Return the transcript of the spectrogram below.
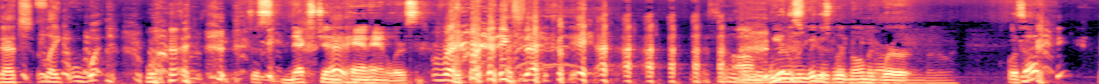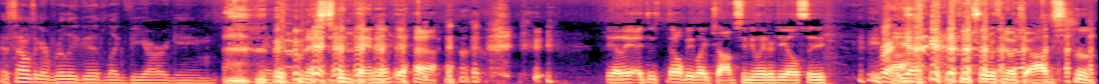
that's like what what? just next gen Hey. panhandlers right, right, exactly. Um, like a we had this- we had this weird like, moment VR where- game, by the way. what's that That sounds like a really good like VR game. next gen panhandler yeah yeah they, just, that'll be like job simulator dlc right, yeah. the future with no jobs. um,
